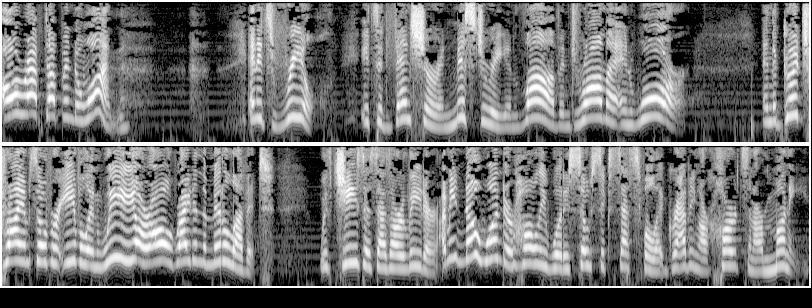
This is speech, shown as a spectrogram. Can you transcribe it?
all wrapped up into one. And it's real. It's adventure and mystery and love and drama and war. And the good triumphs over evil and we are all right in the middle of it with Jesus as our leader. I mean, no wonder Hollywood is so successful at grabbing our hearts and our money.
